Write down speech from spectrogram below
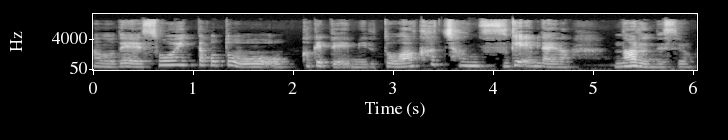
なので、そういったことを追っかけてみると、赤ちゃんすげえみたいな、なるんですよ。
